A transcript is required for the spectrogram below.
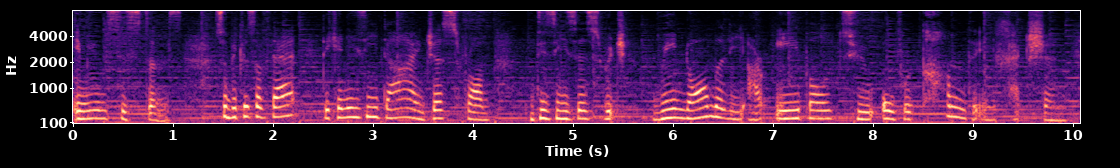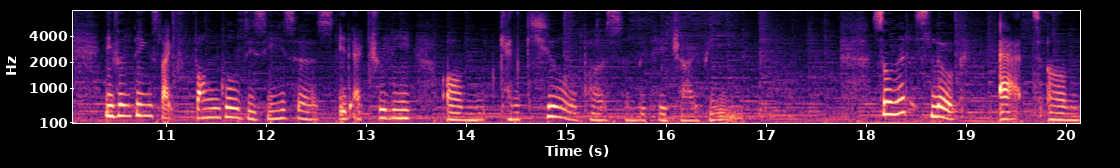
immune systems. So because of that, they can easily die just from diseases which we normally are able to overcome the infection. Even things like fungal diseases, it actually um, can kill a person with HIV. So let us look at um,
